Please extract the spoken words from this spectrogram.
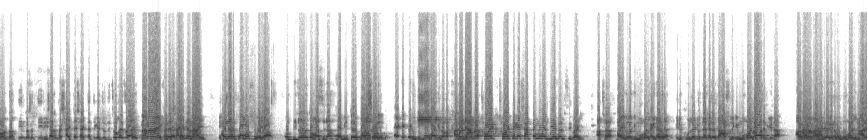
দশ দশ তিন দশে তিরিশ আর ষাটটা। ষাটটা থেকে যদি চলে যায় না না এখানে আচ্ছা, ষাটটা নাই। এখানে আচ্ছা। আর কম আছে ভাইয়া। ও ভিতরে কম আছে না? হ্যাঁ ভিতরে কম আছে। এক একটা কিন্তু মোবাইল খালি মানে আমরা একটা। ছয় ছয় থেকে সাতটা মোবাইল দিয়ে ফেলছি ভাই। আচ্ছা ভাই এগুলো কি মোবাইল কিনা? আছে একটু খুললে একটু দেখা যাচ্ছে আসলে কি মোবাইল দিচ্ছেন কিনা? খালি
